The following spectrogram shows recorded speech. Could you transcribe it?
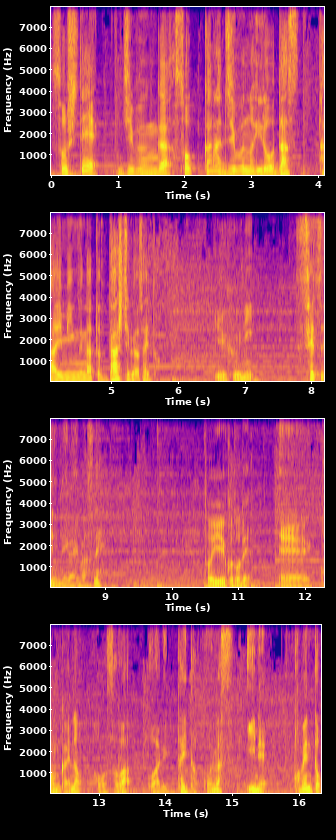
そして自分がそっから自分の色を出すタイミングになったら出してくださいと。いうふうに切に願いますね。ということで、えー、今回の放送は終わりたいと思います。いいねコメント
